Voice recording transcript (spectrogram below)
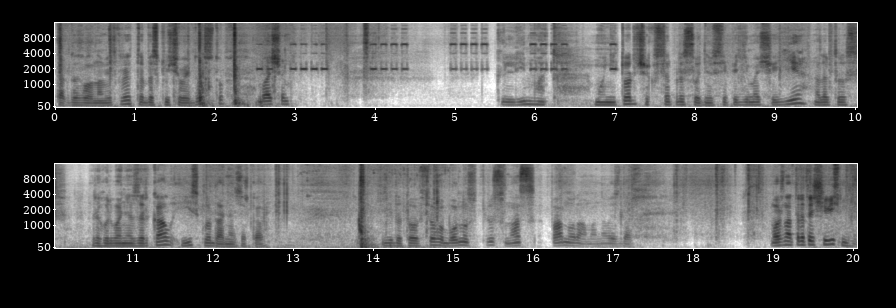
Так, дозволено відкрити, безключовий доступ. Бачимо. Клімат, моніторчик, все присутнє. Всі підіймачі є, електрорегулювання зеркал і складання зеркал. І до того всього бонус плюс у нас панорама на весь дах. Можна 3008 є?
